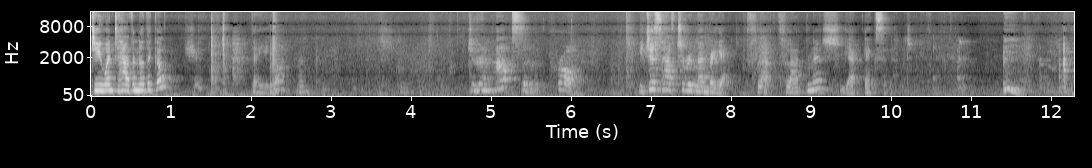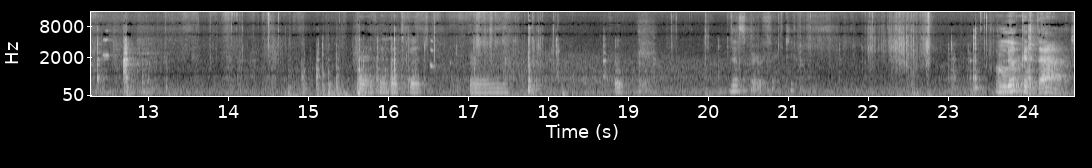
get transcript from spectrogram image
Do you want to have another go? Sure. There you go. You're an absolute pro. You just have to remember, yeah, flat, flatten it. Yeah, excellent. Yeah, I think that's good. Um, oh, That's perfect, yeah. Look at that.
